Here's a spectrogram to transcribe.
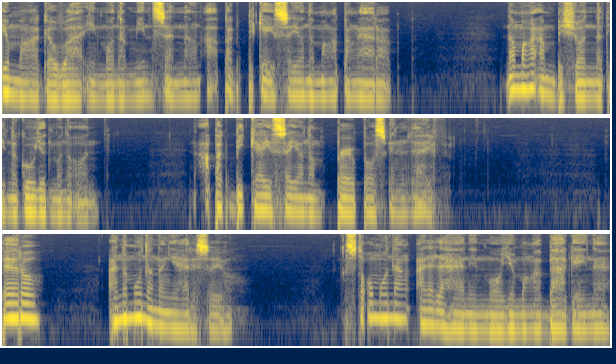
Yung mga gawain mo na minsan nang nakapagbigay sa'yo ng mga pangarap, ng mga ambisyon na tinaguyod mo noon nakapagbigay sa iyo ng purpose in life. Pero, ano muna nangyari sa iyo? Gusto ko munang alalahanin mo yung mga bagay na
